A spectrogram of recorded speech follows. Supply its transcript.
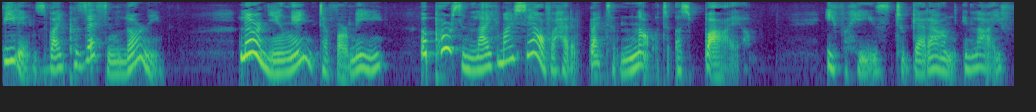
feelings by possessing learning. Learning ain't for me. A person like myself had better not aspire. If he's to get on in life,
